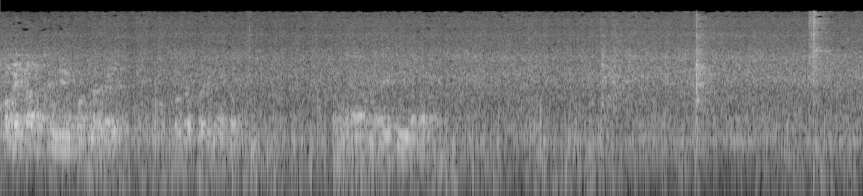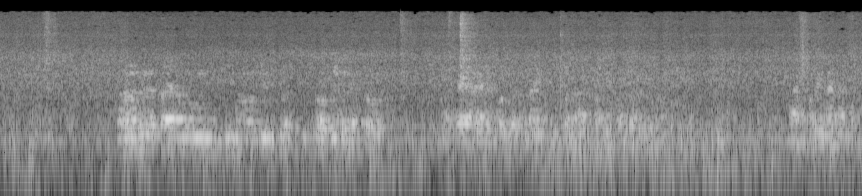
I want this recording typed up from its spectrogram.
Pakita ko sa inyo yung paglagay. Paglagay nito. Para may idea ka. Marami na tayong ko sa software na ito. Kaya na yung pag-apply ko pala. Napakita natin.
